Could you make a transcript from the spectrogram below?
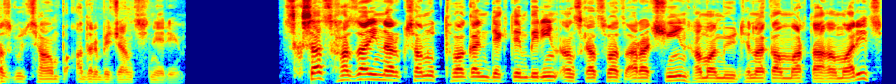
ազգությամբ ադրբեջանցիների։ Սկսած 1928 թվականի դեկտեմբերին անցկացված առաջին համամիութենական մարտահամարից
